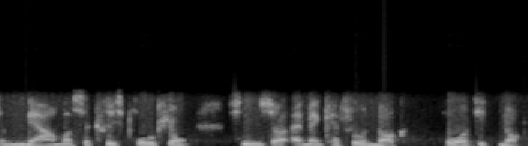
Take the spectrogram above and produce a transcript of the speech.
som nærmer sig krigsproduktion, sådan så at man kan få nok hurtigt nok.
